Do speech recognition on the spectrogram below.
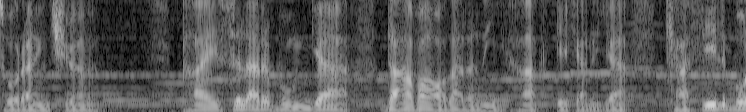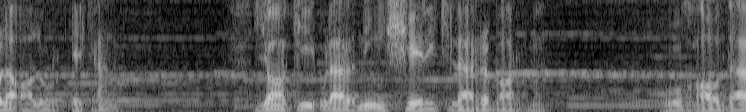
so'rangchi qaysilari bunga da'volarining haq ekaniga kafil bo'la olur ekan? Yoki ularning sheriklari bormi? U holda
